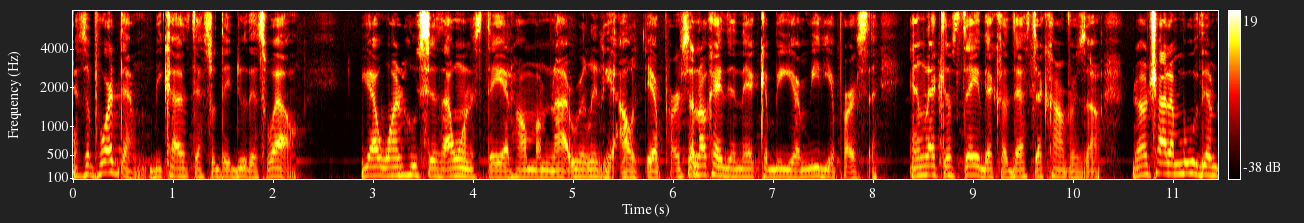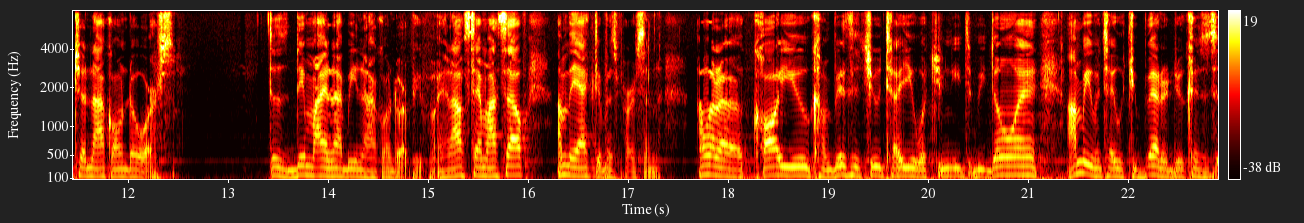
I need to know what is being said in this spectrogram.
and support them because that's what they do this well. You got one who says, I want to stay at home. I'm not really the out there person. Okay, then there could be your media person. And let them stay there because that's their comfort zone. Don't try to move them to knock on doors they might not be knock on door people. And I'll say myself, I'm the activist person. I'm gonna call you, come visit you, tell you what you need to be doing. I'm even tell you what you better do because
